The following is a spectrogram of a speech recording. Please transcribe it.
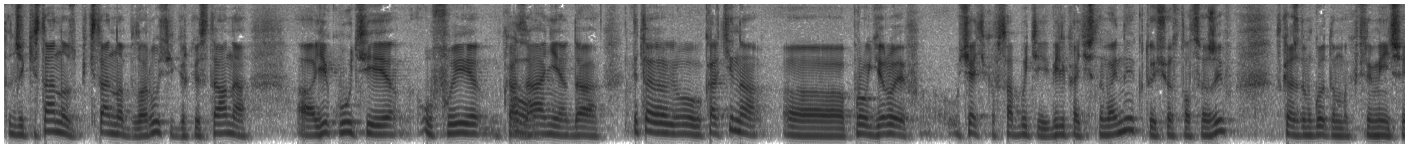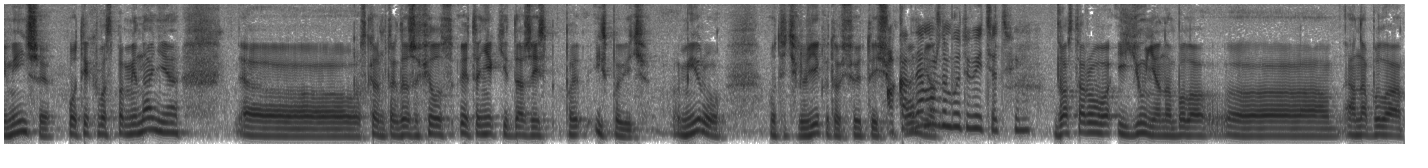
Таджикистана, Узбекистана, Беларуси, Киргизстана, Якутии, Уфы, Казани, да. Это картина э, про героев, участников событий Великой Отечественной войны, кто еще остался жив. С каждым годом их все меньше и меньше. Вот их воспоминания, э, скажем так, даже филос... это некий даже исп- исповедь миру вот этих людей, которые все это еще А когда помнят. можно будет увидеть этот фильм? 22 июня она была, э, она была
